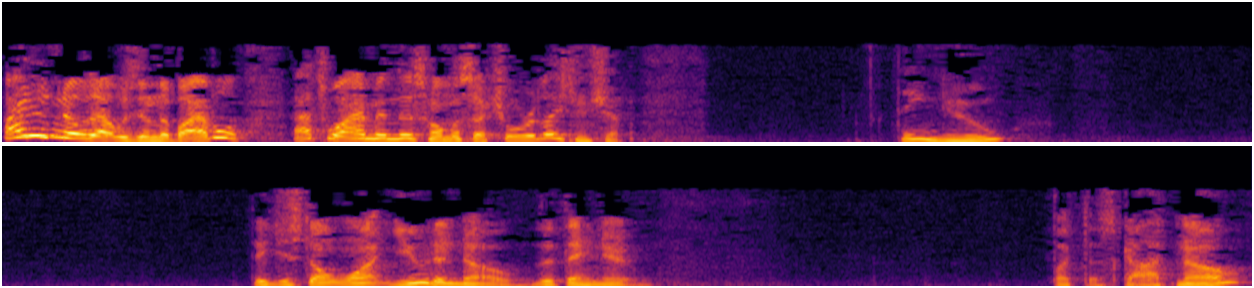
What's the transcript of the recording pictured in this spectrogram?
I didn't know that was in the Bible. That's why I'm in this homosexual relationship. They knew. They just don't want you to know that they knew. But does God know?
